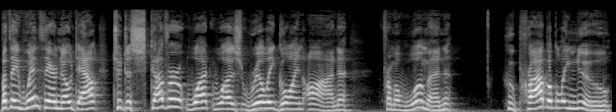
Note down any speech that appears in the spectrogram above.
but they went there, no doubt, to discover what was really going on from a woman who probably knew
